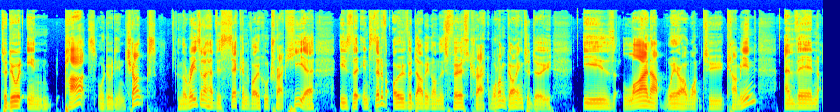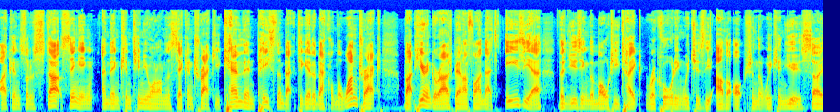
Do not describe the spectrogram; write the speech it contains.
to do it in parts or do it in chunks. And the reason I have this second vocal track here is that instead of overdubbing on this first track, what I'm going to do is line up where I want to come in and then I can sort of start singing and then continue on on the second track. You can then piece them back together back on the one track, but here in GarageBand I find that's easier than using the multi-take recording, which is the other option that we can use. So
